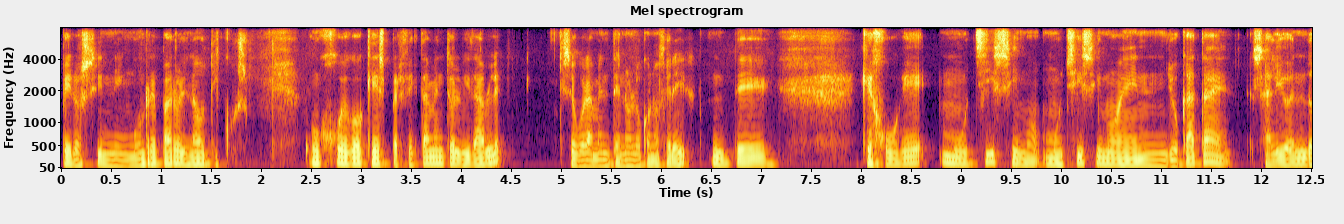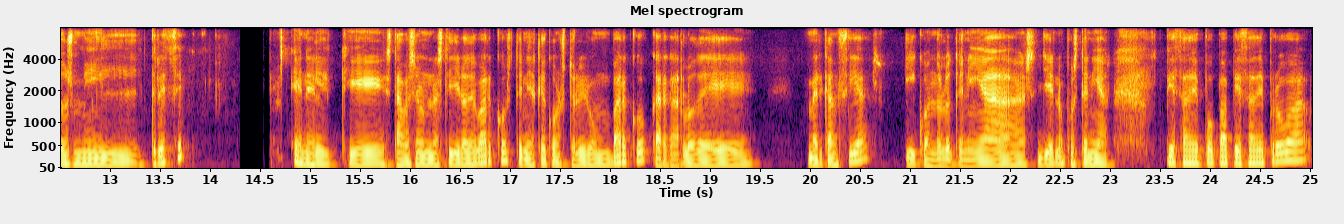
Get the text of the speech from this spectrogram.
pero sin ningún reparo, el Nauticus. Un juego que es perfectamente olvidable, seguramente no lo conoceréis, de que jugué muchísimo, muchísimo en Yucata, eh, salió en 2013, en el que estabas en un astillero de barcos, tenías que construir un barco, cargarlo de mercancías y cuando lo tenías lleno, pues tenías pieza de popa, pieza de proa,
